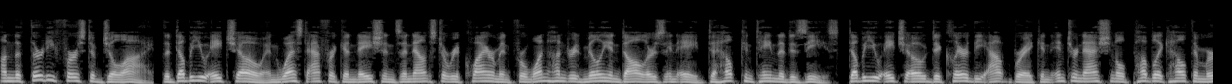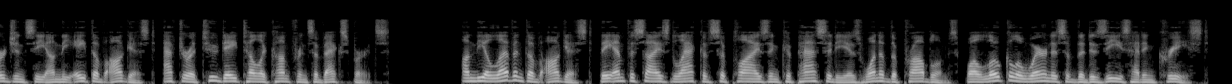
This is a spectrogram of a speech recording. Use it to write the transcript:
On 31 July, the WHO and West Africa nations announced a requirement for $100 million in aid to help contain the disease. WHO declared the outbreak an international public health emergency on 8 August, after a two-day teleconference of experts. On the 11th of August, they emphasized lack of supplies and capacity as one of the problems, while local awareness of the disease had increased.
